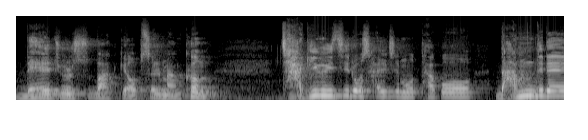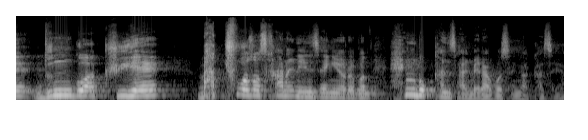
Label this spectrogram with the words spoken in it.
내줄 수밖에 없을 만큼 자기 의지로 살지 못하고 남들의 눈과 귀에 맞추어서 사는 인생이 여러분 행복한 삶이라고 생각하세요?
